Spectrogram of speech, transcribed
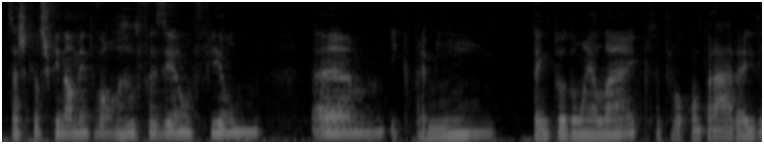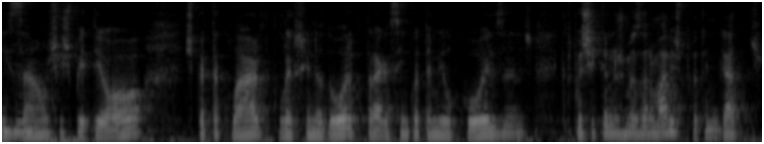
mas acho que eles finalmente vão refazer um filme um, e que para mim tem todo um LA, portanto vou comprar a edição XPTO espetacular de colecionador que traga 50 mil coisas que depois fica nos meus armários porque eu tenho gatos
